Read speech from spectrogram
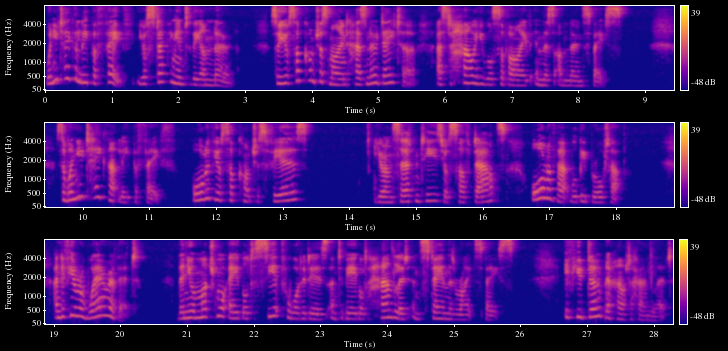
When you take a leap of faith, you're stepping into the unknown. So your subconscious mind has no data as to how you will survive in this unknown space. So when you take that leap of faith, all of your subconscious fears, your uncertainties, your self-doubts, all of that will be brought up. And if you're aware of it, then you're much more able to see it for what it is and to be able to handle it and stay in the right space. If you don't know how to handle it,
